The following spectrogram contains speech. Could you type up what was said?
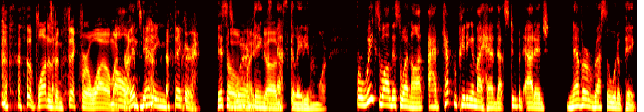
the plot has been thick for a while, my oh, friend. it's getting thicker. This is Oh where things God. escalate even more. For weeks while this went on, I had kept repeating in my head that stupid adage never wrestle with a pig.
